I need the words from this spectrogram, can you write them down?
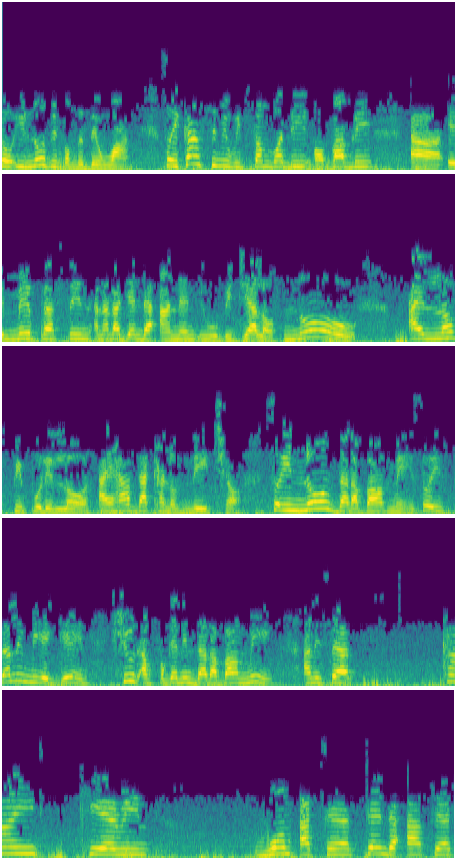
So he knows me from the day one. So he can't see me with somebody or probably uh, a male person, another gender, and then he will be jealous. No. I love people a lot. I have that kind of nature. So he knows that about me. So he's telling me again, shoot, I'm forgetting that about me. And he said, kind, caring, warm hearted, tender hearted,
